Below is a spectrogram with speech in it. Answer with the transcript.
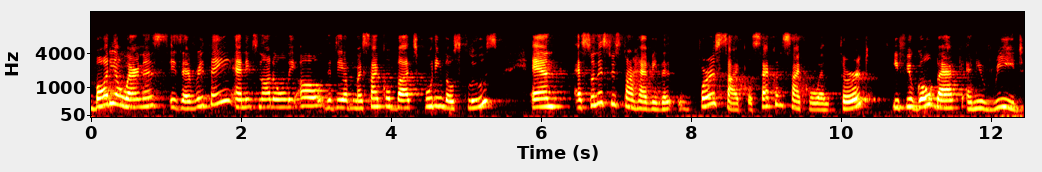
body awareness is everything. And it's not only, oh, the day of my cycle, but putting those clues. And as soon as you start having the first cycle, second cycle, and third, if you go back and you read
